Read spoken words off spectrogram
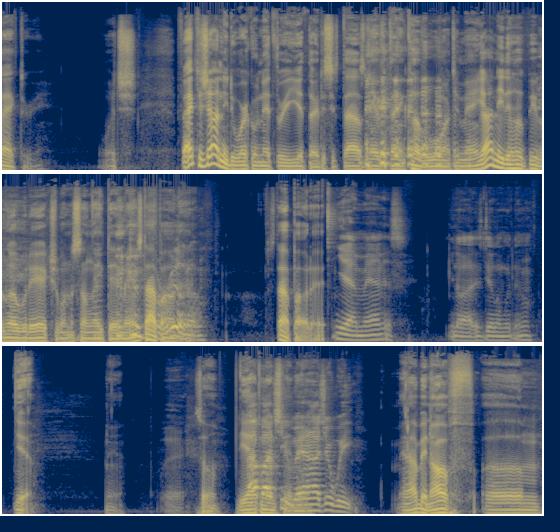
factory. Which, factories, y'all need to work on that three year, 36,000 everything cover warranty, man. Y'all need to hook people up with an extra one or something like that, man. Stop For all real that. though. Stop all that. Yeah, man. It's you know, it's dealing with them. Yeah. Yeah. So, yeah. How about you, man? How's your week? Man, I've been off. Um,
